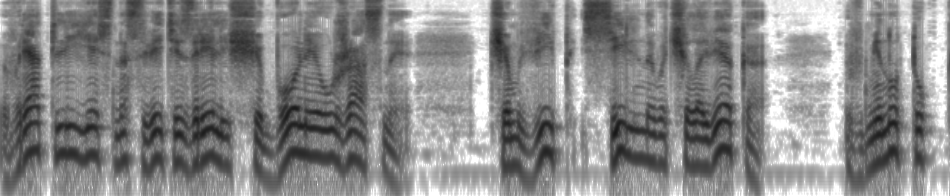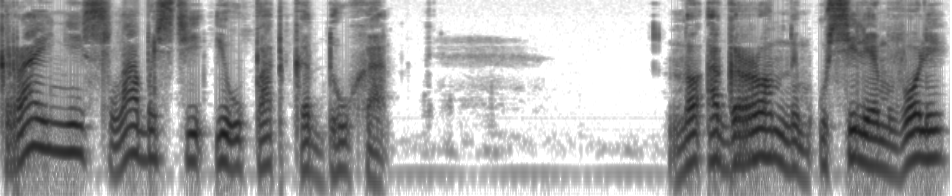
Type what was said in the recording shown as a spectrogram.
Вряд ли есть на свете зрелище более ужасное, чем вид сильного человека в минуту крайней слабости и упадка духа. Но огромным усилием воли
